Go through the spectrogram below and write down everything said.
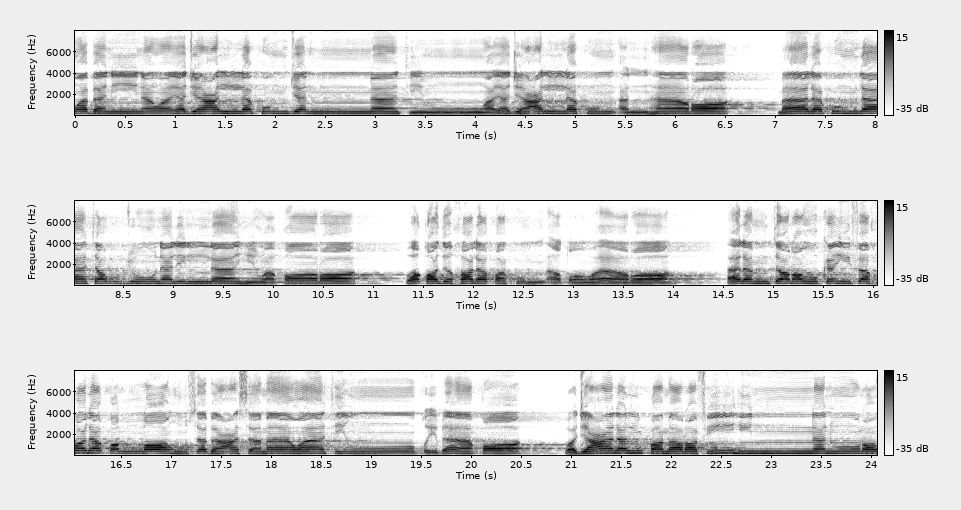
وبنين ويجعل لكم جنات ويجعل لكم أنهارا. ما لكم لا ترجون لله وقارا. وقد خلقكم أطوارا. ألم تروا كيف خلق الله سبع سماوات طباقا وجعل القمر فيهن نورا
